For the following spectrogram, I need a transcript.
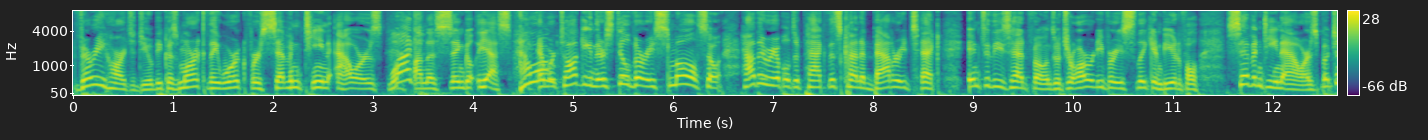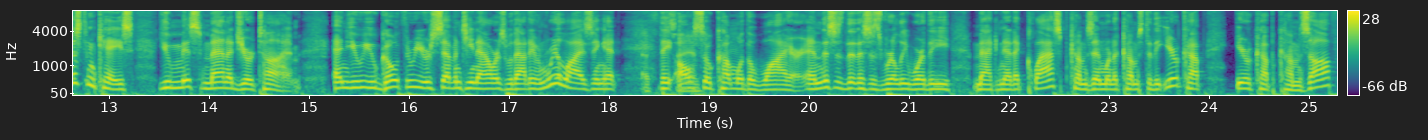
very hard to do because, Mark, they work for 17 hours what? on a single. Yes. How long? And we're talking, they're still very small. So, how they were able to pack this kind of battery tech into these headphones, which are already very sleek and beautiful, 17 hours. But just in case you mismanage your time and you, you go through your 17 hours without even realizing it, That's they insane. also come with a wire. And this is the, this is really where the magnetic clasp comes in when it comes to the ear cup. Ear cup comes off,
